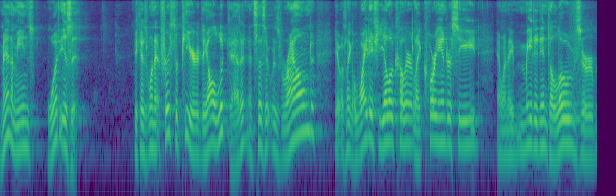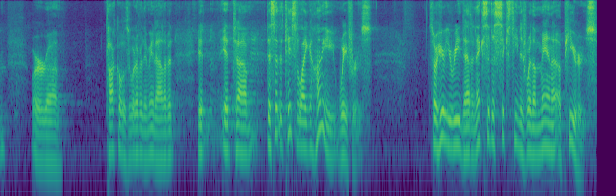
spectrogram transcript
Manna means, what is it? Because when it first appeared, they all looked at it and it says it was round. It was like a whitish yellow color, like coriander seed. And when they made it into loaves or, or uh, tacos or whatever they made out of it, it, it um, they said it tasted like honey wafers. So here you read that, in Exodus 16 is where the manna appears.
